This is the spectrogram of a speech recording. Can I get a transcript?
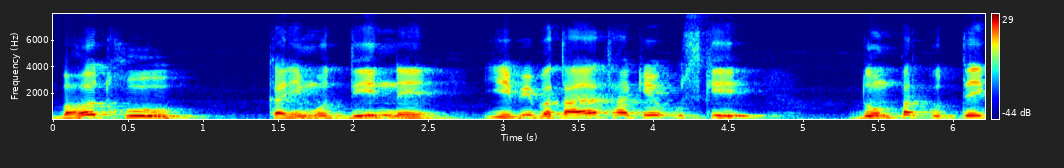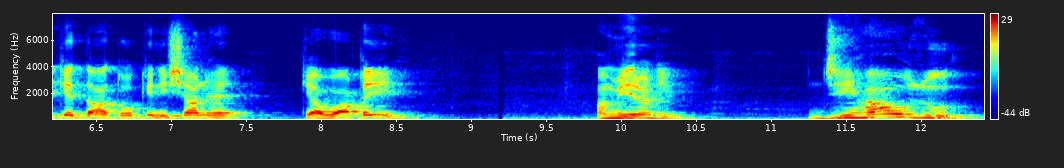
बहुत खूब, करीमुद्दीन ने यह भी बताया था कि उसकी दुम पर कुत्ते के दांतों के निशान है। क्या वाकई? अमीर अली, जी हाँ हुजूर,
